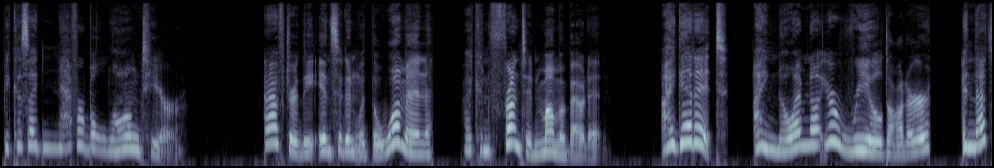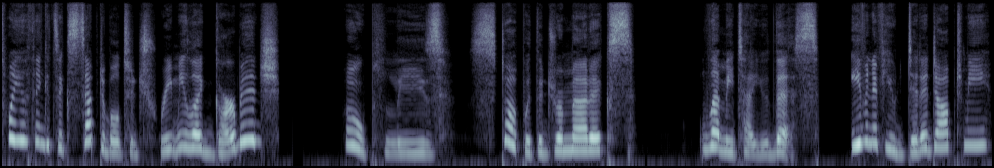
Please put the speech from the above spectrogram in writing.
Because I'd never belonged here. After the incident with the woman, I confronted Mum about it. I get it. I know I'm not your real daughter, and that's why you think it's acceptable to treat me like garbage? Oh, please, stop with the dramatics. Let me tell you this even if you did adopt me,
